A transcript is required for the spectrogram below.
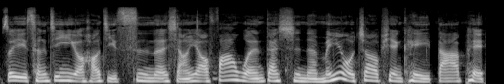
所以曾经有好几次呢想要发文，但是呢没有照片可以搭配，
